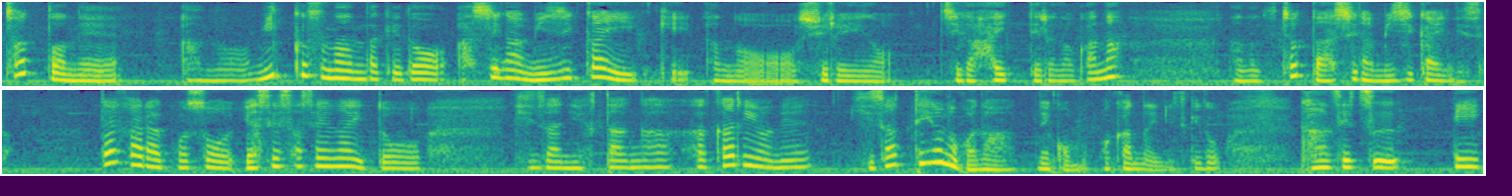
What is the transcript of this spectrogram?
ちょっとねあのミックスなんだけど足が短いあの種類の血が入ってるのかな？なのでちょっと足が短いんですよ。だからこそ痩せさせないと膝に負担がかかるよね。膝っていうのかな？猫も。わかんないんですけど関節に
